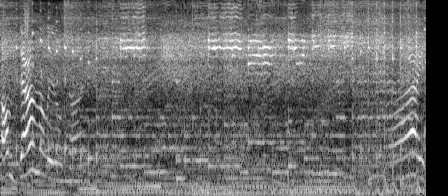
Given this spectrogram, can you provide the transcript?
calm down a little, guys. Alright.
